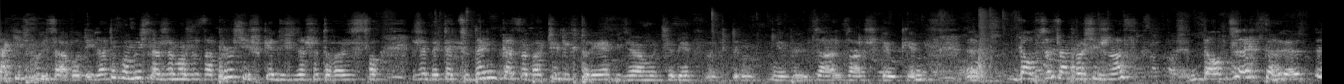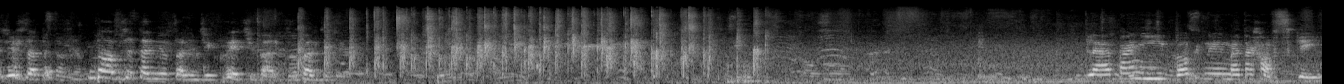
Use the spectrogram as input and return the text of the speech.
taki twój zawód i dlatego myślę, że może zaprosisz kiedyś nasze towarzystwo, żeby te cudeńka zobaczyli, które ja widziałam u ciebie w, w tym wiem, za, za szkiełkiem. E, Dobrze, zaprosisz nas? Dobrze, to już. Dobrze, ten już, ale dziękuję Ci bardzo, bardzo dziękuję. Dla pani Bogny Matachowskiej,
